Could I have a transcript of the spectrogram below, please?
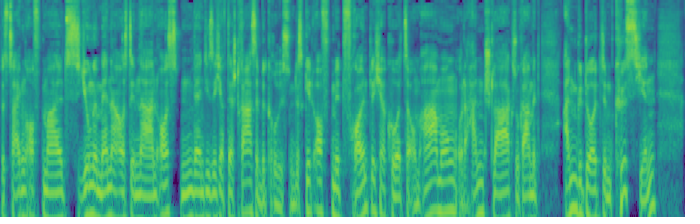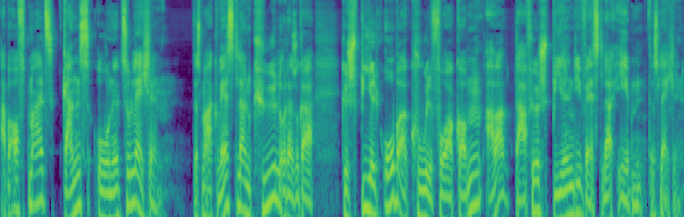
das zeigen oftmals junge Männer aus dem Nahen Osten, wenn die sich auf der Straße begrüßen. Das geht oft mit freundlicher kurzer Umarmung oder Handschlag, sogar mit angedeutetem Küsschen, aber oftmals ganz ohne zu lächeln. Das mag Westlern kühl oder sogar gespielt obercool vorkommen, aber dafür spielen die Westler eben das Lächeln.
